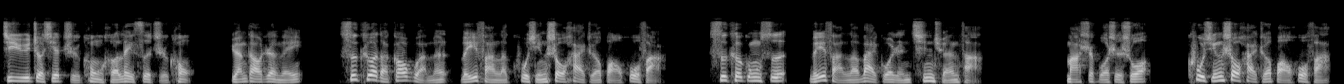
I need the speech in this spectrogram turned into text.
基于这些指控和类似指控，原告认为思科的高管们违反了酷刑受害者保护法，思科公司违反了外国人侵权法。马什博士说，酷刑受害者保护法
